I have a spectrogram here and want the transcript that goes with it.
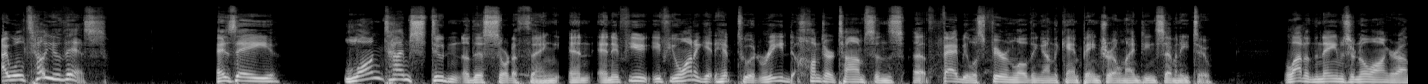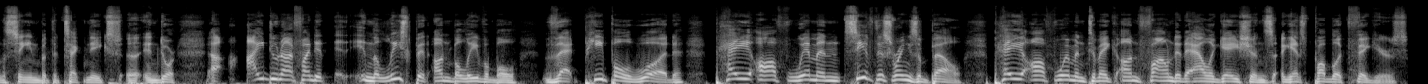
I will tell you this as a longtime student of this sort of thing, and and if you if you want to get hip to it, read Hunter Thompson's uh, fabulous Fear and Loathing on the Campaign Trail, 1972. A lot of the names are no longer on the scene, but the techniques uh, endure. Uh, I do not find it in the least bit unbelievable that people would pay off women. See if this rings a bell. Pay off women to make unfounded allegations against public figures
